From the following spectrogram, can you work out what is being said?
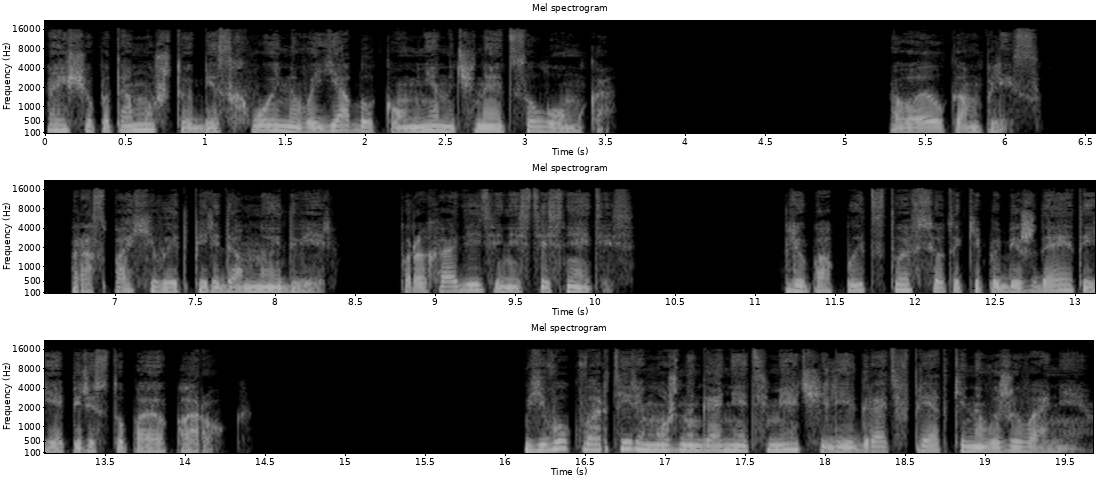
А еще потому, что без хвойного яблока у меня начинается ломка. «Welcome, please», — распахивает передо мной дверь. «Проходите, не стесняйтесь». Любопытство все таки побеждает, и я переступаю порог. В его квартире можно гонять мяч или играть в прятки на выживание.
